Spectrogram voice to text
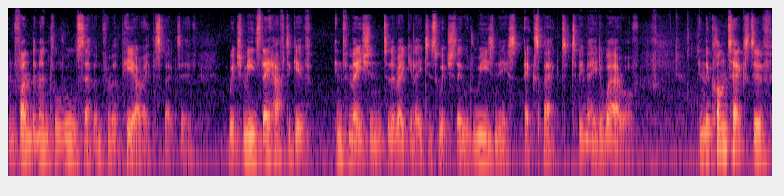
and Fundamental Rule 7 from a PRA perspective, which means they have to give information to the regulators which they would reasonably expect to be made aware of. In the context of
